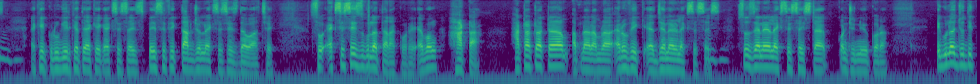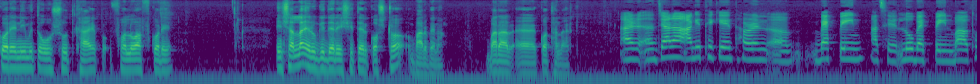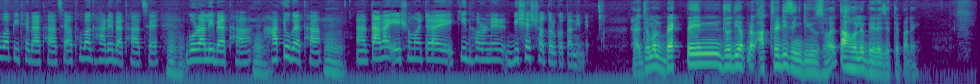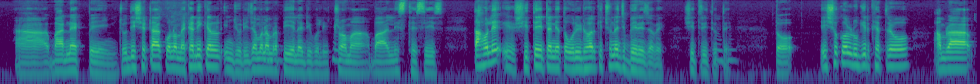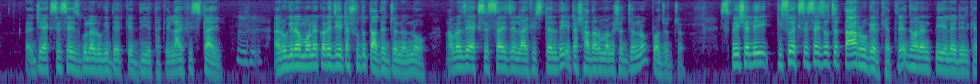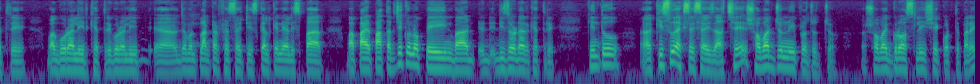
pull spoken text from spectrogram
এক এক রুগীর ক্ষেত্রে এক এক এক্সারসাইজ স্পেসিফিক তার জন্য এক্সারসাইজ দেওয়া আছে। সো এক্সারসাইজগুলো তারা করে এবং হাঁটা। হাঁটাটা একটা আপনার আমরা aerobic general exercise so general এক্সারসাইজটা continue করা। এগুলো যদি করে নিয়মিত ওষুধ খায় ফলো আপ করে ইনশাল্লাহ এই রুগীদের এই শীতের কষ্ট বাড়বে না। বাড়ার কথা না আর কি। আর যারা আগে থেকে ধরেন ব্যাক পেইন আছে লো ব্যাক পেইন বা অথবা পিঠে ব্যথা আছে অথবা ঘাড়ে ব্যথা আছে গোড়ালি ব্যথা হাঁটু ব্যথা তারা এই সময়টায় কি ধরনের বিশেষ সতর্কতা নেবে? হ্যাঁ যেমন ব্যাক পেইন যদি আপনার আর্থ্রাইটিস ইনডিউস হয় তাহলে বেড়ে যেতে পারে। বা নেক পেইন যদি সেটা কোনো মেকানিক্যাল ইনজুরি যেমন আমরা পিএলআইডি বলি ট্রমা বা লিস্থেসিস তাহলে শীতে এটা নিয়ে তো ওরিড হওয়ার কিছু না যে বেড়ে যাবে শীত ঋতুতে। তো এই সকল রুগীর ক্ষেত্রেও আমরা যে এক্সারসাইজগুলো রুগীদেরকে দিয়ে থাকি লাইফ স্টাইল রুগীরা মনে করে যে এটা শুধু তাদের জন্য নো আমরা যে এক্সারসাইজ যে লাইফ স্টাইল দিই এটা সাধারণ মানুষের জন্য প্রযোজ্য। স্পেশালি কিছু এক্সারসাইজ হচ্ছে তার রোগের ক্ষেত্রে ধরেন পিএলআইডির ক্ষেত্রে বা গোড়ালির ক্ষেত্রে গোড়ালি যেমন প্লান্টার ফ্যাসাইটিস ক্যালকেনিয়াল স্পার বা পায়ের পাতার যে কোনো পেইন বা ডিসঅর্ডারের ক্ষেত্রে। কিন্তু কিছু এক্সারসাইজ আছে সবার জন্যই প্রযোজ্য। সবাই গ্রসলি সে করতে পারে।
